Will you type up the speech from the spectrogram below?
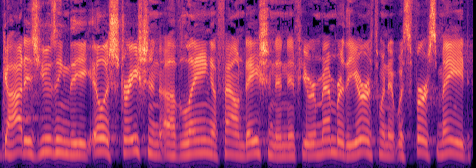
God is using the illustration of laying a foundation. And if you remember the earth when it was first made,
